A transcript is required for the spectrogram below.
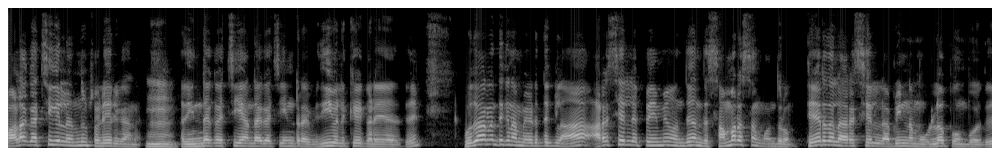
பல கட்சிகள்ல இருந்தும் சொல்லியிருக்காங்க. அது இந்த கட்சி அந்த கட்சின்ற விதிவிலக்கே கிடையாது. உதாரணத்துக்கு நம்ம எடுத்துக்கலாம். அரசியல் எப்பயுமே வந்து அந்த சமரசம் வந்துரும். தேர்தல் அரசியல் அப்படின்னு நம்ம உள்ள போகும்போது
